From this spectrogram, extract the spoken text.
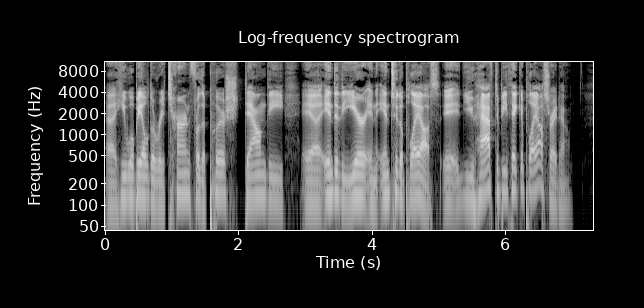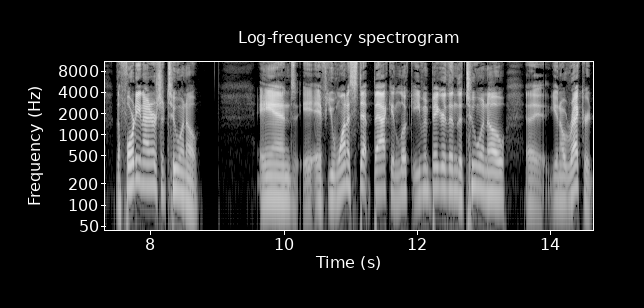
Uh, he will be able to return for the push down the uh, end of the year and into the playoffs. It, you have to be thinking playoffs right now. The 49ers are 2 and 0. And if you want to step back and look even bigger than the 2 and 0, uh, you know, record.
